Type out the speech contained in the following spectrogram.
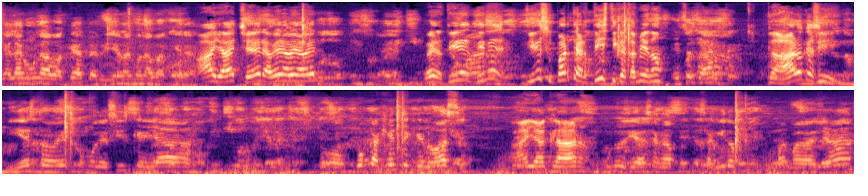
Ya le hago una vaquera también, ya le hago una vaquera. Ah, ya, chévere. A ver, a ver, a ver. Bueno, tiene, tiene, tiene su parte artística también, ¿no? Eso es arte. Claro que sí. Y esto es como decís que ya po- poca gente que lo hace. Ah, ya, claro. Unos ya se han, se han ido a más allá.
